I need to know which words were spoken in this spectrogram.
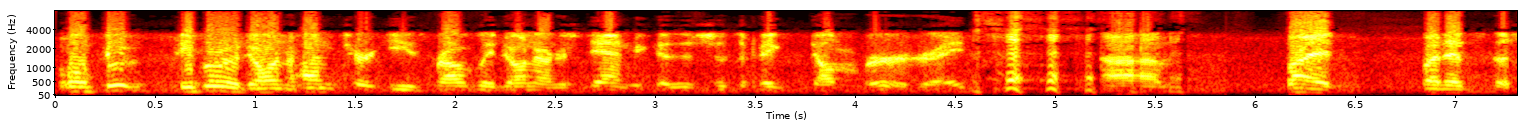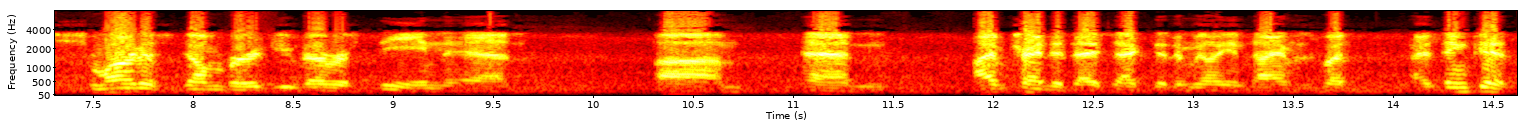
Well, pe- people who don't hunt turkeys probably don't understand because it's just a big dumb bird, right? um, but but it's the smartest dumb bird you've ever seen, and um, and I've tried to dissect it a million times, but I think it's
